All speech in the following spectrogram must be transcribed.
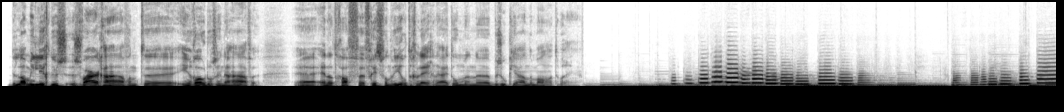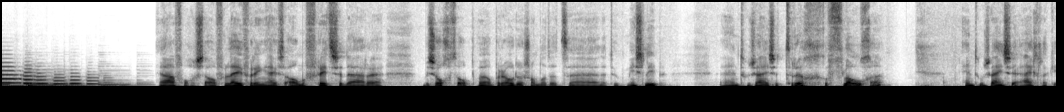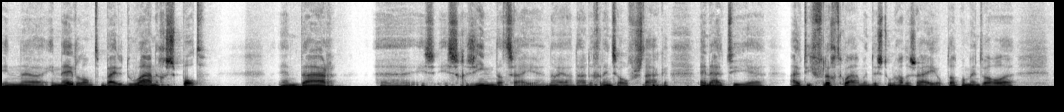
De Lammy ligt dus zwaar gehavend uh, in Rodos in de haven. Uh, en dat gaf Frits van de Wereld de gelegenheid om een bezoekje aan de mannen te brengen. Ja, volgens de overlevering heeft ome Frits ze daar uh, bezocht op, uh, op Rodos, omdat het uh, natuurlijk misliep. En toen zijn ze teruggevlogen. En toen zijn ze eigenlijk in, in Nederland bij de douane gespot. En daar is, is gezien dat zij nou ja, daar de grens overstaken en uit die, uit die vlucht kwamen. Dus toen hadden zij op dat moment wel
